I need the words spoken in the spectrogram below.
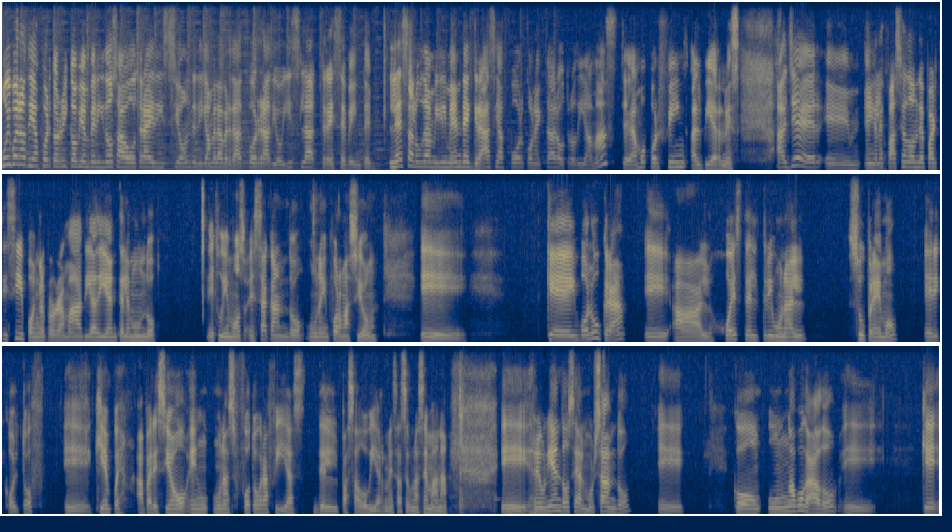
Muy buenos días Puerto Rico, bienvenidos a otra edición de Dígame la Verdad por Radio Isla 1320. Les saluda Mili Méndez, gracias por conectar otro día más. Llegamos por fin al viernes. Ayer em, en el espacio donde participo, en el programa Día a Día en Telemundo, estuvimos eh, sacando una información eh, que involucra eh, al juez del Tribunal Supremo, Eric Koltoff, eh, quien pues apareció en unas fotografías del pasado viernes, hace una semana, eh, reuniéndose, almorzando eh, con un abogado que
